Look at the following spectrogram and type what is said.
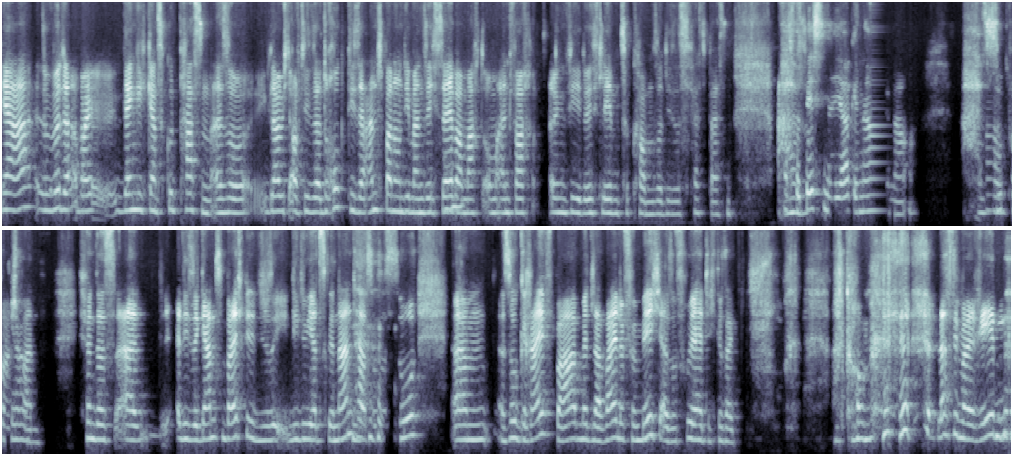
Ja, würde aber, denke ich, ganz gut passen. Also, glaube ich, auch dieser Druck, diese Anspannung, die man sich selber mhm. macht, um einfach irgendwie durchs Leben zu kommen, so dieses Festbeißen. Das ah, Verbissene, ja, genau. genau. Ah, super ja. spannend. Ich finde, dass äh, diese ganzen Beispiele, die du, die du jetzt genannt hast, das ist so, ähm, so greifbar mittlerweile für mich. Also früher hätte ich gesagt, ach komm, lass sie mal reden.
